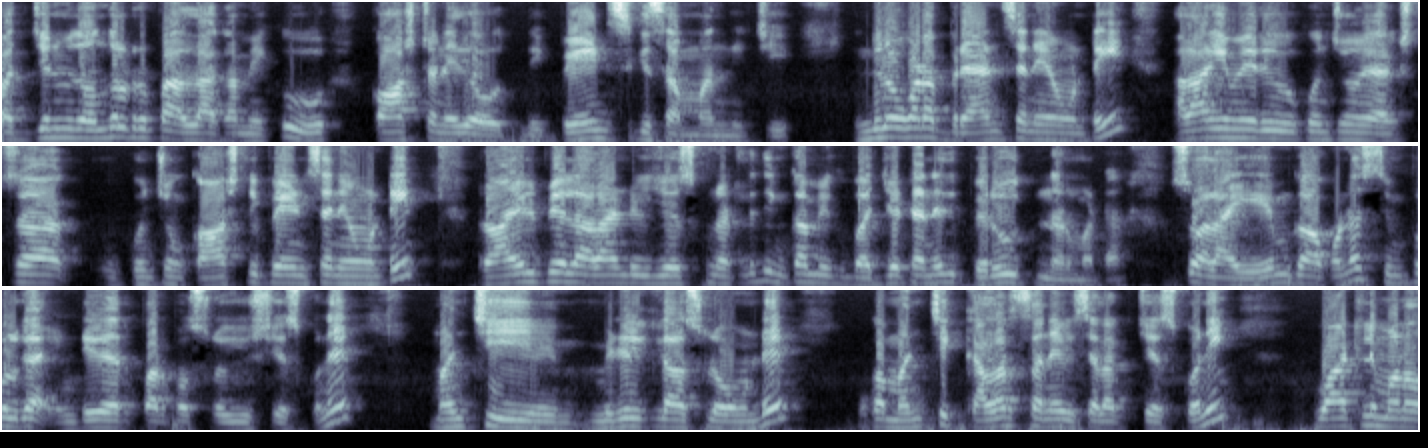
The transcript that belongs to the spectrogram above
పద్దెనిమిది వందల రూపాయల దాకా మీకు కాస్ట్ అనేది అవుతుంది పెయింట్స్కి సంబంధించి. ఇందులో కూడా బ్రాండ్స్ అనేవి ఉంటాయి. అలాగే మీరు కొంచెం ఎక్స్ట్రా కొంచెం కాస్ట్లీ పెయింట్స్ అనేవి ఉంటాయి. రాయల్ పేల్ అలాంటివి చేసుకున్నట్లయితే ఇంకా మీకు బడ్జెట్ అనేది పెరుగుతుంది అనమాట సో అలా ఏం కాకుండా సింపుల్గా ఇంటీరియర్ పర్పస్లో యూస్ చేసుకునే మంచి మిడిల్ క్లాస్లో ఉండే ఒక మంచి కలర్స్ అనేవి సెలెక్ట్ చేసుకొని వాటిని మనం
